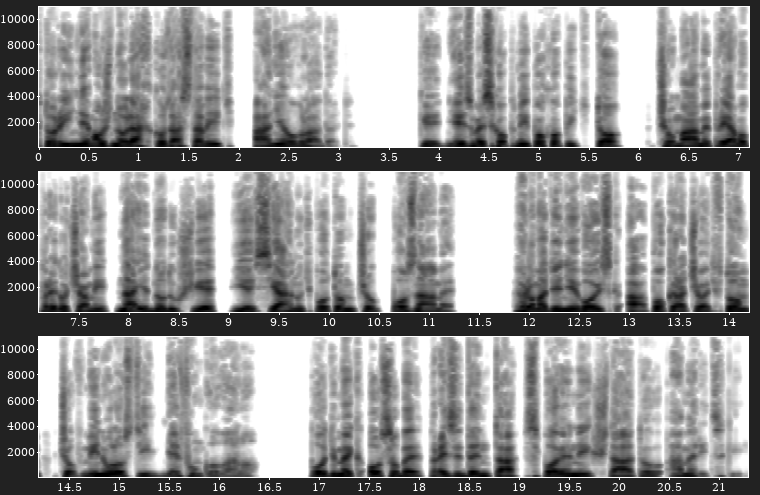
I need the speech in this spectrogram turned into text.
ktorý nemožno ľahko zastaviť ani ovládať. Keď nie sme schopní pochopiť to, čo máme priamo pred očami, najjednoduchšie je siahnuť po tom, čo poznáme. Hromadenie vojsk a pokračovať v tom, čo v minulosti nefungovalo. Poďme k osobe prezidenta Spojených štátov amerických.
